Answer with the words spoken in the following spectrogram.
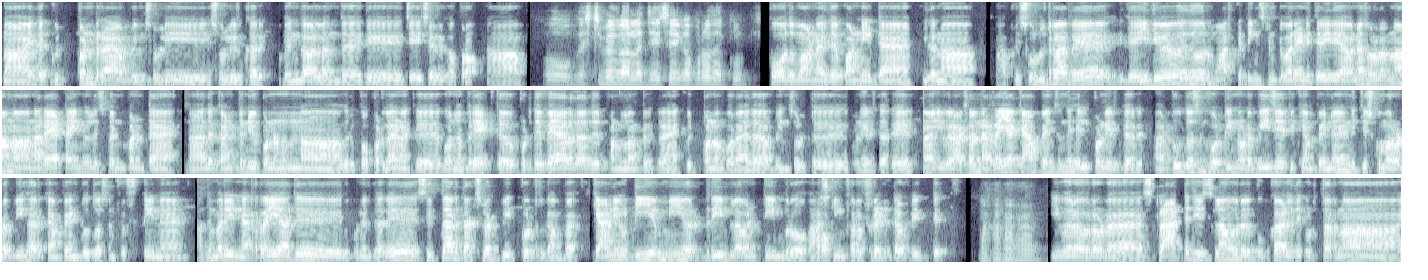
நான் இதை குவிட் பண்றேன் அப்படின்னு சொல்லி சொல்லியிருக்காரு. பெங்கால் அந்த இது ஜெயிச்சதுக்கு அப்புறம். நான் ஓ வெஸ்ட் பெங்கால்ல ஜெயிச்சதுக்கு அப்புறம் இதை போதுமான இது பண்ணிட்டேன். இதை நான் அப்படி சொல்றாரு. இது இதுவே ஏதோ ஒரு மார்க்கெட்டிங் ஸ்டண்ட் மாதிரி எனக்கு தெரியுது. அவன் என்ன சொல்றேன்னா நான் நிறைய டைம் இதுல ஸ்பெண்ட் பண்ணிட்டேன். நான் அதை கண்டினியூ பண்ணணும்னு நான் விருப்பப்படல. எனக்கு கொஞ்சம் பிரேக் தேவைப்படுது. வேற ஏதாவது பண்ணலான் இருக்கிறேன். குவிட் பண்ண போறேன் இதை அப்படின்னு சொல்லிட்டு இது பண்ணியிருக்காரு. இவர் ஆக்சுவலா நிறைய கேம்பெயின்ஸ் வந்து ஹெல்ப் பண்ணியிருக்காரு. டூ தௌசண்ட் ஃபோர்டீனோட BJP campaign நிதிஷ்குமாரோட Bihar campaign two thousand fifteen அந்த மாதிரி நிறைய இது இது பண்ணியிருக்காரு. சித்தார்த் ஆக்சுவலா ட்வீட் போட்டிருக்காங்க கேன் யூ டிஎம்இ ஒரு Dream Eleven team bro asking for a friend அப்படின்ட்டு இவர் அவரோட ஸ்ட்ராட்டஜிஸ்லாம் ஒரு புக்கா எழுதி கொடுத்தாருன்னா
